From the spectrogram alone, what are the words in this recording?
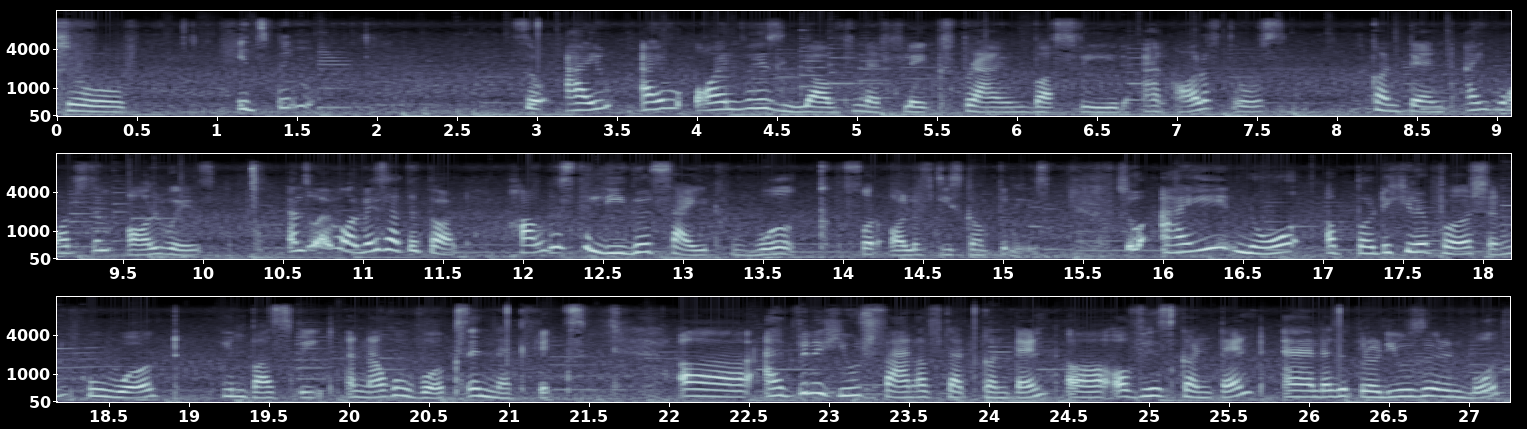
so it's been so i i've always loved netflix prime buzzfeed and all of those content. I watch them always. And so i've always had the thought how does the legal side work for all of these companies? So i know a particular person who worked in BuzzFeed and now who works in Netflix. Uh, I've been a huge fan of that content, uh, of his content, and as a producer in both,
